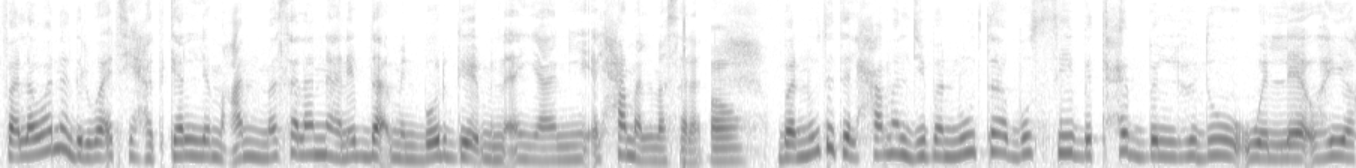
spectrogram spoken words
فلو أنا دلوقتي هتكلم عن مثلا هنبدأ من برج من يعني الحمل مثلا. آه. بنوتة الحمل دي بنوتة بصي بتحب الهدوء وهي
